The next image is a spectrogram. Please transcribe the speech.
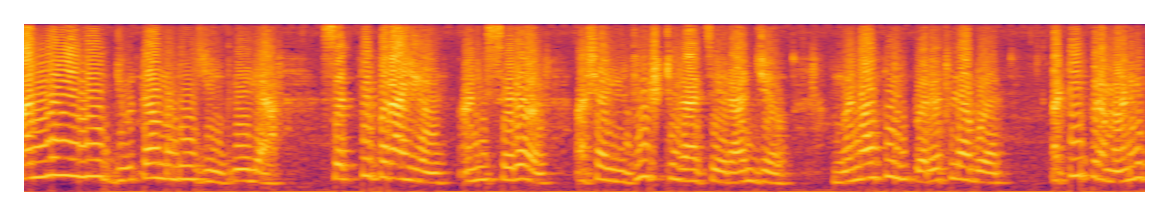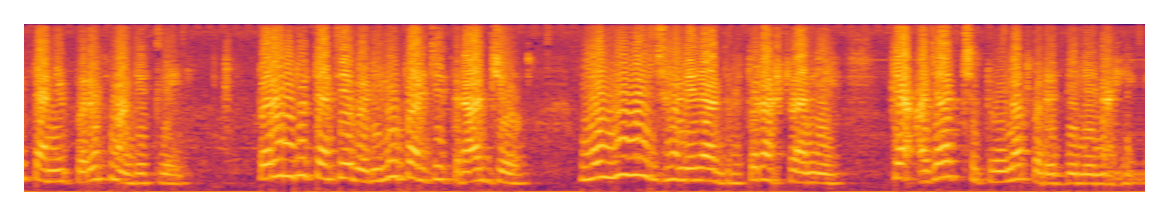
अन्नयेने द्यूतामध्ये जिंकलेल्या सत्यपरायण आणि सरळ अशा युधिष्ठिराचे राज्य मनातून परतल्यावर अटीप्रमाणे त्याने परत मागितले. परंतु त्याचे वडिलोपार्जित राज्य मोहवश झालेल्या धृतराष्ट्राने त्या अजात शत्रूला परत दिले नाही.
